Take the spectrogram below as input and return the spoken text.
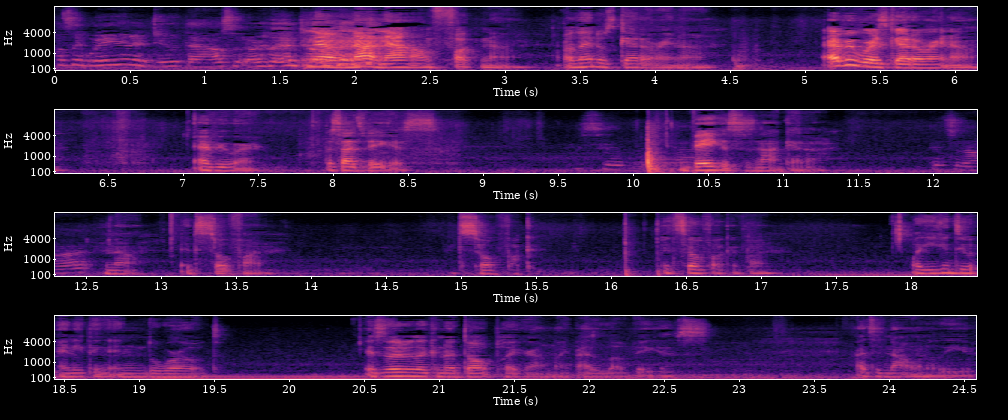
I was like, what are you gonna do with the house in Orlando? No, not now. Fuck no. Orlando's ghetto right now. Everywhere's ghetto right now. Everywhere. Besides Vegas. Vegas is not ghetto. It's not. No. It's so fun. It's so fucking it's so fucking fun. Like you can do anything in the world. It's literally like an adult playground. Like I love Vegas. I did not want to leave.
